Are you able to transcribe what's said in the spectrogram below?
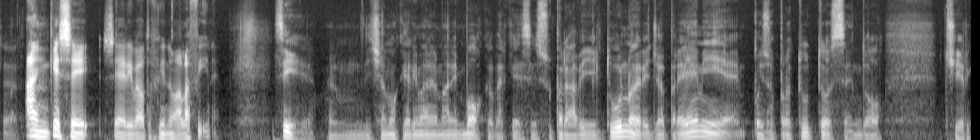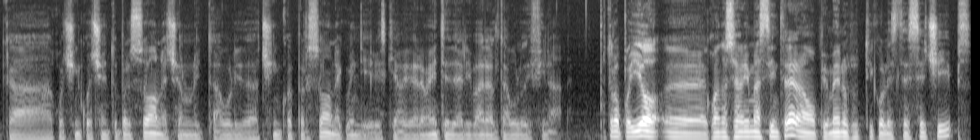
certo. anche se sei arrivato fino alla fine. Sì, ehm, diciamo che rimane il male in bocca, perché se superavi il turno eri già premi e poi soprattutto essendo circa 500 persone, c'erano i tavoli da 5 persone, quindi rischiavi veramente di arrivare al tavolo di finale. Purtroppo io, eh, quando siamo rimasti in tre, eravamo più o meno tutti con le stesse chips,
